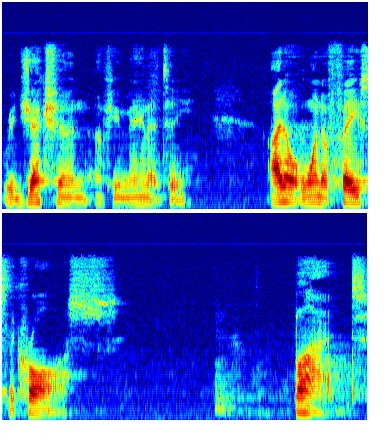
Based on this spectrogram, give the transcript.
rejection of humanity. I don't want to face the cross. But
